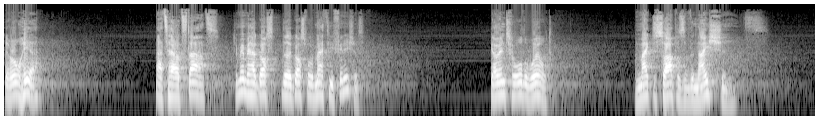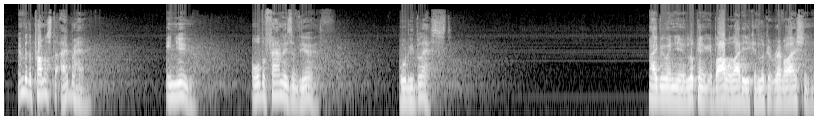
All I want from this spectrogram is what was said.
They're all here. That's how it starts. Do you remember how the Gospel of Matthew finishes? Go into all the world and make disciples of the nations. Remember the promise to Abraham? In you, all the families of the earth will be blessed. Maybe when you're looking at your Bible later, you can look at Revelation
